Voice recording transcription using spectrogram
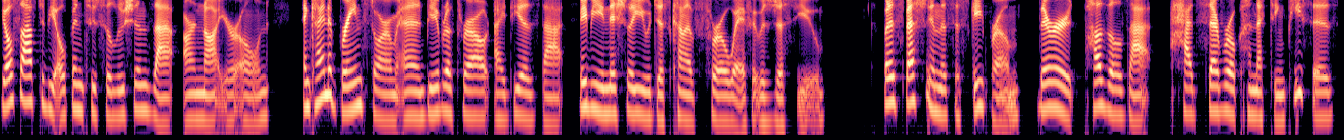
you also have to be open to solutions that are not your own and kind of brainstorm and be able to throw out ideas that maybe initially you would just kind of throw away if it was just you. But especially in this escape room, there were puzzles that had several connecting pieces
